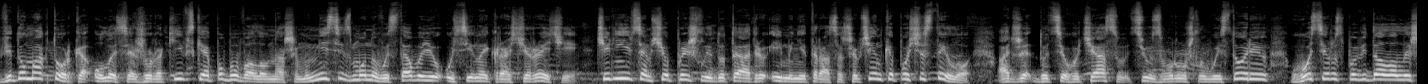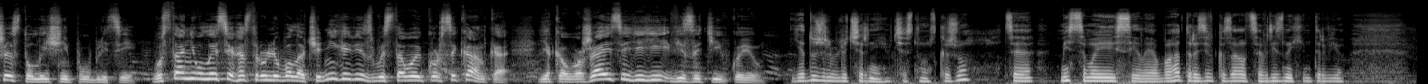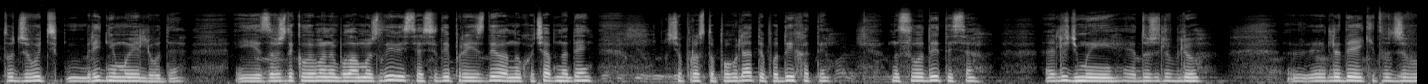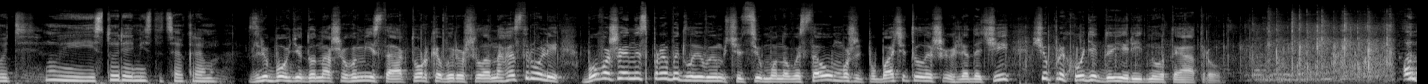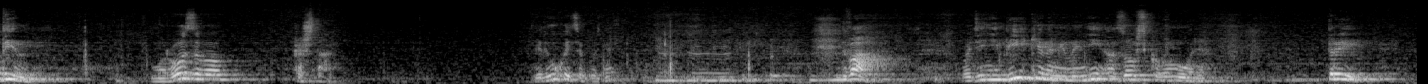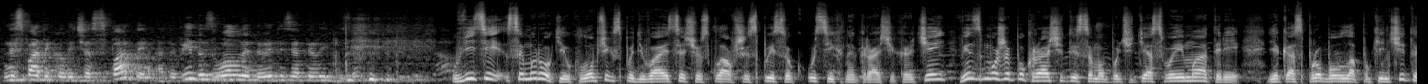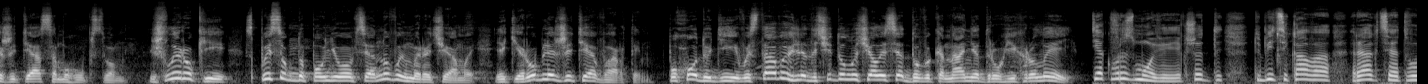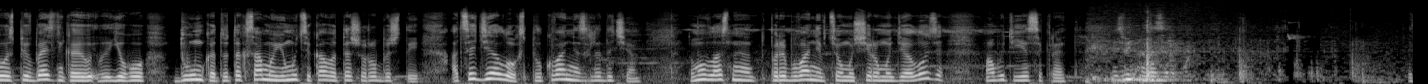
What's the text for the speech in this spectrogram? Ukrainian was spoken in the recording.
Відома акторка Олеся Жураківська побувала в нашому місті з моновиставою Усі найкращі речі. Чернігівцям, що прийшли до театру імені Тараса Шевченка, пощастило, адже до цього часу цю зворушливу історію гості розповідала лише столичній публіці. Востаннє Олеся гастролювала в Чернігові з виставою Корсиканка, яка вважається її візитівкою. Я дуже люблю Чернігів, чесно вам скажу. Це місце моєї сили. Я багато разів казала це в різних інтерв'ю. Тут живуть рідні мої люди. І завжди, коли в мене була можливість, я сюди приїздила, ну хоча б на день, щоб просто погуляти, подихати, насолодитися е, людьми. Я дуже люблю е, людей, які тут живуть. Ну і історія міста це окремо. З любов'ю до нашого міста акторка вирушила на гастролі, бо вважає несправедливим, що цю моновиставу можуть побачити лише глядачі, що приходять до її рідного театру. Один. Морозиво, каштан. Відгукується хтось, ні? Два. Водяні бійки на мілині Азовського моря. Три. Не спати, коли час спати, а тобі дозволили дивитися телевізор. У віці семи років хлопчик сподівається, що склавши список усіх найкращих речей, він зможе покращити самопочуття своєї матері, яка спробувала покінчити життя самогубством. Ішли роки, список доповнювався новими речами, які роблять життя вартим. По ходу дії вистави глядачі долучалися до виконання других ролей. Як в розмові, якщо тобі цікава реакція твого співбезника, його думка, то так само йому цікаво те, що робиш ти. А це діалог, спілкування з глядачем. Тому, власне, перебування в цьому щирому діалозі, мабуть, є секрет. Візьміть мене за руку.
